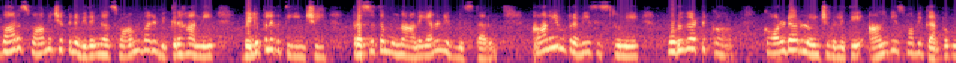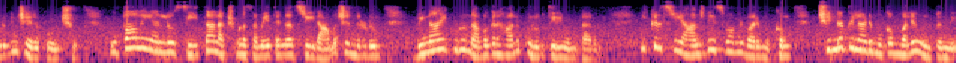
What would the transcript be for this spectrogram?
వారు స్వామి చెప్పిన విధంగా స్వామివారి విగ్రహాన్ని వెలుపలకు తీయించి ప్రస్తుతం ఉన్న ఆలయాన్ని నిర్మిస్తారు. ఆలయం ప్రవేశిస్తూనే పొడుగట్టు కారిడార్లోంచి వెళితే ఆంజనేయ స్వామి గర్భగుడిని చేరుకోవచ్చు. ఉపాలయాల్లో సీతా లక్ష్మణ సమేతంగా శ్రీ రామచంద్రుడు వినాయకుడు నవగ్రహాలు కొలువు తీరి ఉంటారు. ఇక్కడ శ్రీ ఆంజనేయ స్వామి వారి ముఖం చిన్నపిల్లాడి ముఖం వలె ఉంటుంది.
